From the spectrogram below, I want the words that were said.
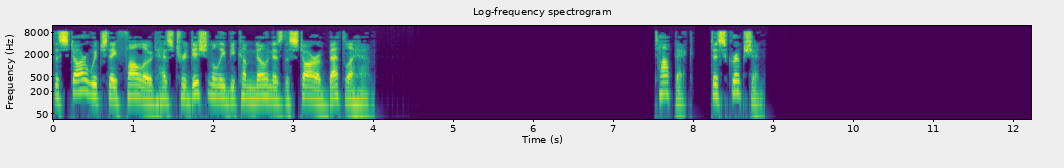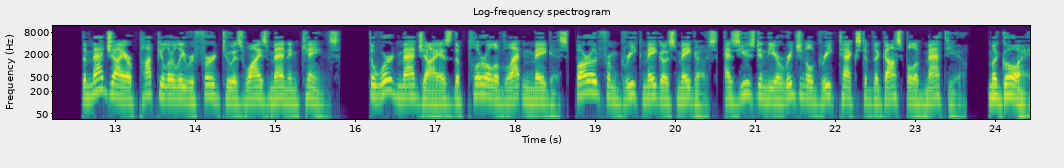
The star which they followed has traditionally become known as the Star of Bethlehem. Description The Magi are popularly referred to as wise men and kings. The word magi is the plural of Latin magus, borrowed from Greek magos magos, as used in the original Greek text of the Gospel of Matthew. Magoi.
